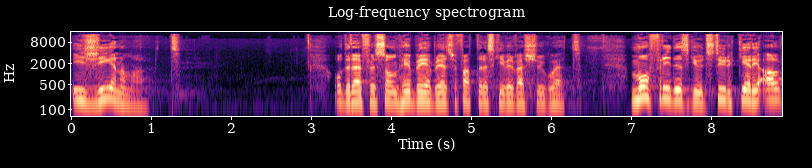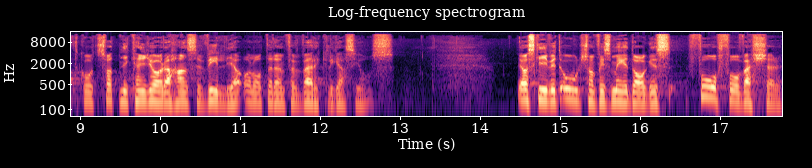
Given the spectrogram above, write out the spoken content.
igenom allt. Och det är därför som Hebreerbrevets författare skriver i vers 21. Må fridens Gud styrka er i allt gott så att ni kan göra hans vilja och låta den förverkligas i oss. Jag har skrivit ord som finns med i dagens få, få verser.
